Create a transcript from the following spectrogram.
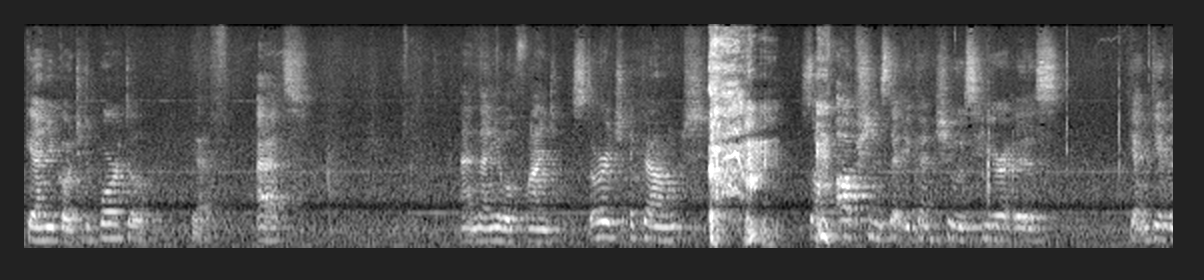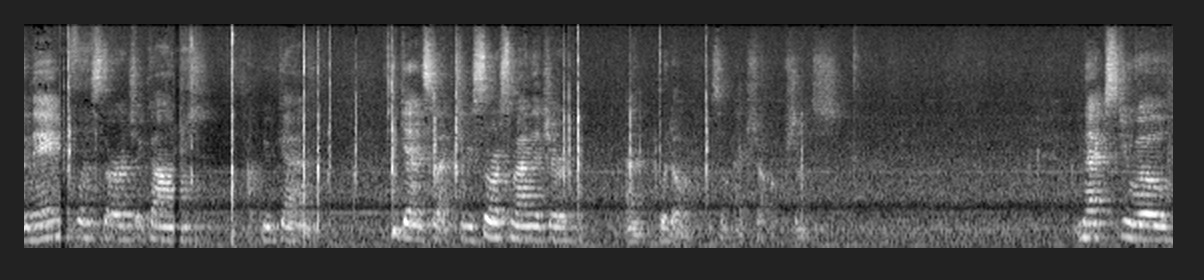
Again, you go to the portal, you have add and then you will find the storage account. Some options that you can choose here is you can give a name for the storage account. You can again select resource manager and put on some extra options. Next, you will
